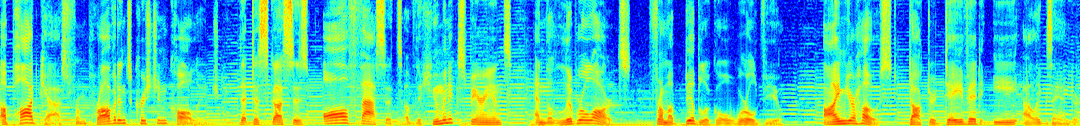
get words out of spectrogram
a podcast from Providence Christian College that discusses all facets of the human experience and the liberal arts from a biblical worldview. I'm your host, Dr. David E. Alexander.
